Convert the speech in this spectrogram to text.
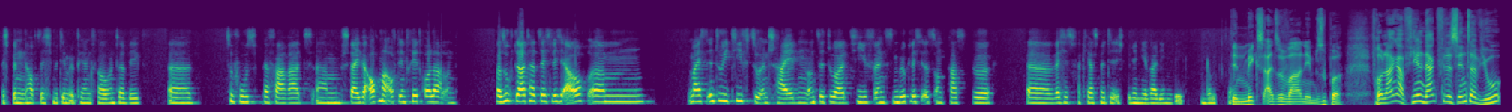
ich bin hauptsächlich mit dem ÖPNV unterwegs, äh, zu Fuß, per Fahrrad, ähm, steige auch mal auf den Tretroller und versuche da tatsächlich auch ähm, meist intuitiv zu entscheiden und situativ, wenn es möglich ist und passt für äh, welches Verkehrsmittel ich für den jeweiligen Weg benutze. Den Mix also wahrnehmen, super. Frau Langer, vielen Dank für das Interview.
